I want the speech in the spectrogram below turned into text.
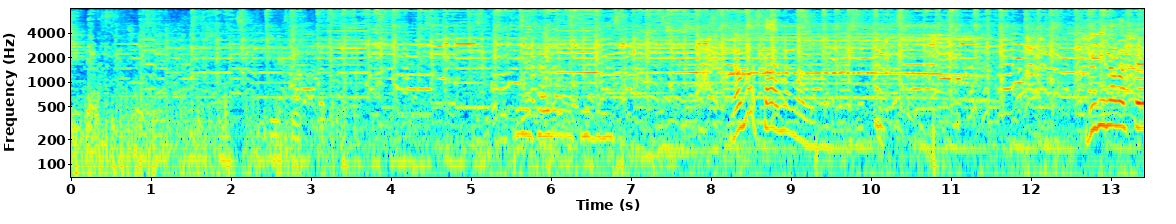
किन छैन नमस्कार नमस्कार दिदी नमस्ते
